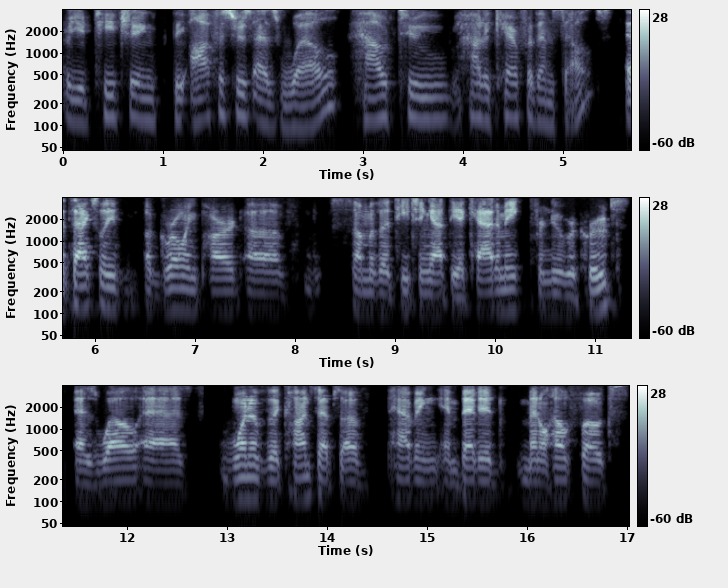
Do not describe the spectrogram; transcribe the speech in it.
are you teaching the officers as well how to how to care for themselves? That's actually a growing part of some of the teaching at the academy for new recruits, as well as one of the concepts of having embedded mental health folks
